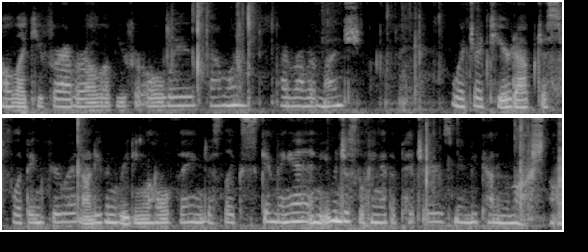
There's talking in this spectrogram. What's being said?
I'll Like You Forever, I'll Love You for Always, that one by Robert Munsch which I teared up just flipping through it, not even reading the whole thing, just like skimming it, and even just looking at the pictures made me kind of emotional.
